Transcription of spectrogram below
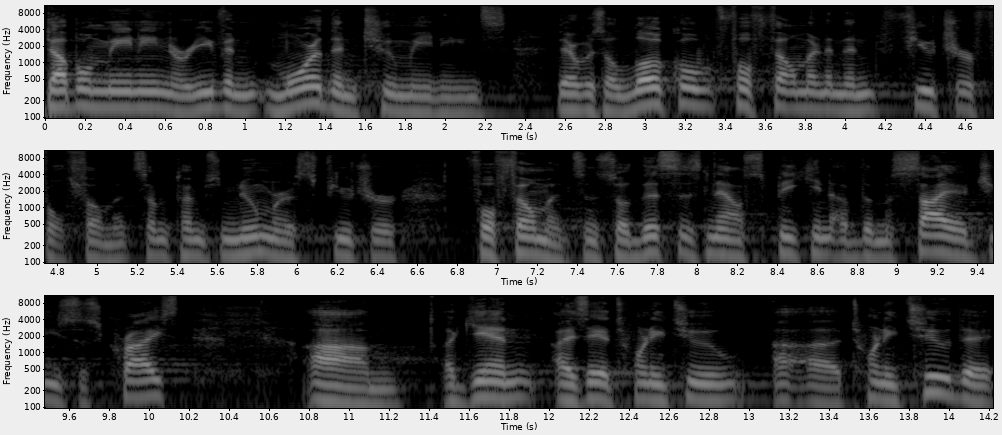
double meaning or even more than two meanings. There was a local fulfillment and then future fulfillment, sometimes numerous future fulfillments. And so this is now speaking of the Messiah, Jesus Christ. Um, again, Isaiah 22, uh, uh, 22, the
